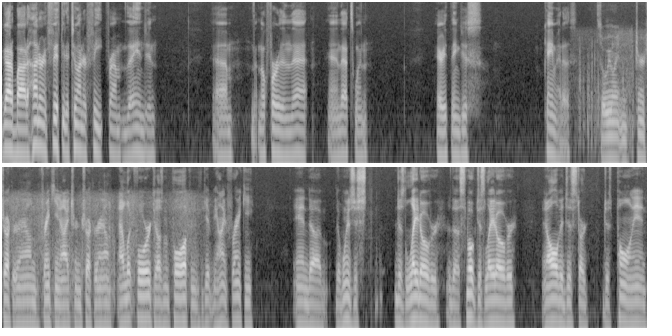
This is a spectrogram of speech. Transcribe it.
Got about 150 to 200 feet from the engine, um, no further than that, and that's when everything just came at us. So we went and turned the truck around. Frankie and I turned the truck around. And I looked forward because I was going to pull up and get behind Frankie. And uh, the wind's just just laid over, the smoke just laid over, and all of it just started just pulling in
